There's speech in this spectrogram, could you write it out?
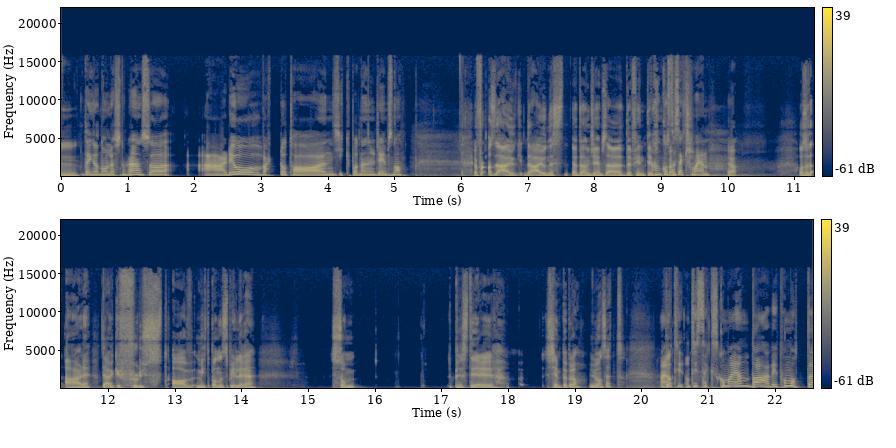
Mm. tenker at nå løsner det, så er det jo verdt å ta en kikk på Daniel James nå. Ja, for, altså, det, er jo, det er jo nesten ja, Daniel James er definitivt Han koster 6,1. Ja. Altså, det, er det, det er jo ikke flust av midtbanespillere som presterer kjempebra, uansett. Nei, og til, til 6,1, da er vi på en måte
